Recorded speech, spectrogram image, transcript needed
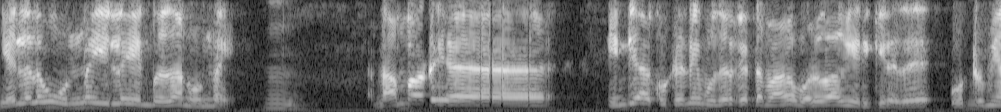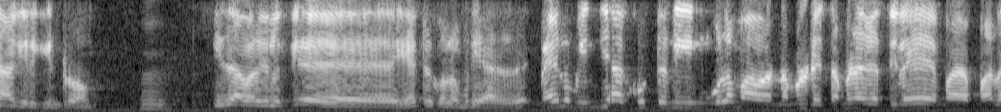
எல்லளவும் உண்மை இல்லை என்பதுதான் உண்மை. நம்முடைய இந்தியா கூட்டணி முதற்கட்டமாக வலுவாக இருக்கிறது ஒற்றுமையாக இருக்கின்றோம். இது அவர்களுக்கு ஏற்றுக்கொள்ள முடியாதது. மேலும் இந்தியா கூட்டணியின் மூலம் நம்மளுடைய தமிழகத்திலே பல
